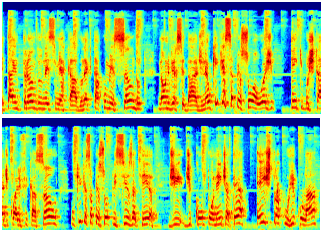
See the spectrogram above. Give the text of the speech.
que está entrando nesse mercado, né? Que está começando na universidade, né? O que, que essa pessoa hoje tem que buscar de qualificação? O que, que essa pessoa precisa ter de, de componente até extracurricular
